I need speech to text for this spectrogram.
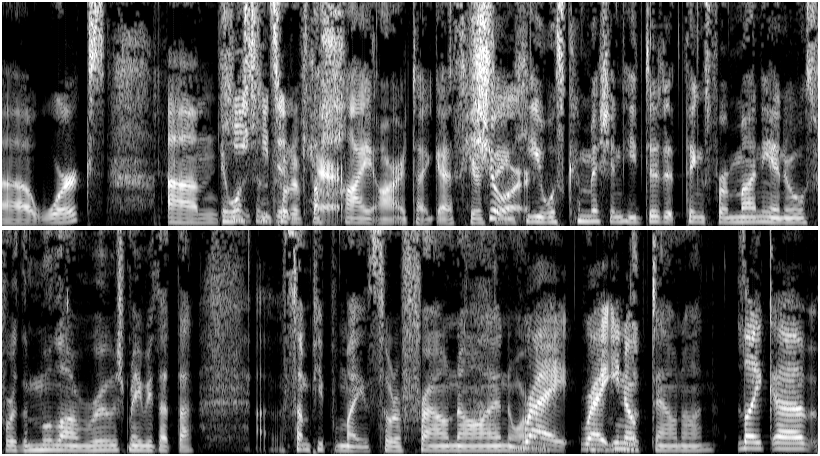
uh, works, um. It wasn't sort of the high art, I guess. You're Sure. saying he was commissioned, he did it things for money, and it was for the Moulin Rouge, maybe that the uh, some people might sort of frown on or Right, right, you know- look down on. like uh,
